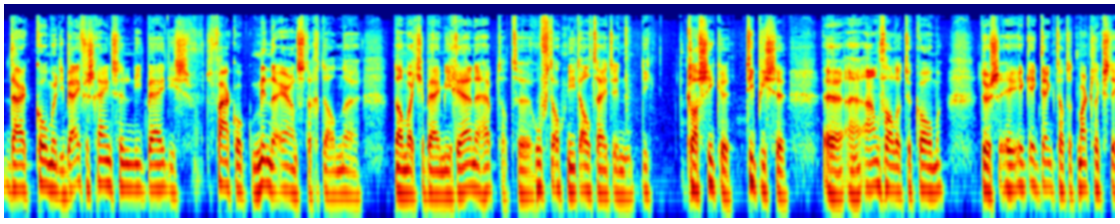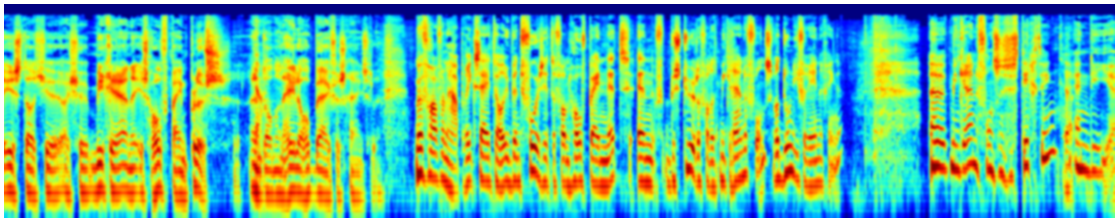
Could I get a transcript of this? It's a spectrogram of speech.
daar komen die bijverschijnselen niet bij. Die is vaak ook minder ernstig dan, uh, dan wat je bij migraine hebt. Dat uh, hoeft ook niet altijd in die klassieke, typische uh, aanvallen te komen. Dus ik, ik, denk dat het makkelijkste is dat je, als je migraine is, hoofdpijn plus. En ja. dan een hele hoop bijverschijnselen. Mevrouw Van Haper, ik zei het al, u bent voorzitter van Hoofdpijnnet en bestuurder van het Migrainefonds. Wat doen die verenigingen? Uh, het Migrainefonds is een stichting ja. en die uh,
